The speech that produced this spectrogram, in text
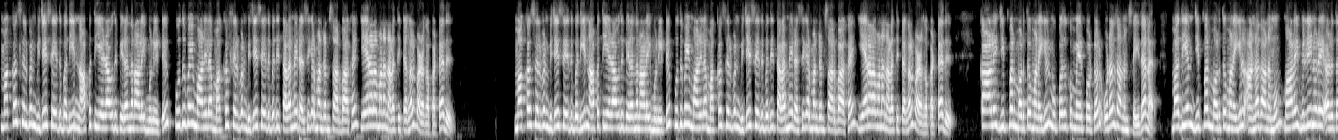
மக்கள் செல்வன் விஜய் சேதுபதியின் நாற்பத்தி ஏழாவது பிறந்த நாளை முன்னிட்டு புதுவை மாநில மக்கள் செல்வன் விஜய் சேதுபதி தலைமை ரசிகர் மன்றம் சார்பாக ஏராளமான நலத்திட்டங்கள் வழங்கப்பட்டது. மக்கள் செல்வன் விஜய் சேதுபதியின் நாற்பத்தி ஏழாவது பிறந்த நாளை முன்னிட்டு புதுவை மாநில மக்கள் செல்வன் விஜய் சேதுபதி தலைமை ரசிகர் மன்றம் சார்பாக ஏராளமான நலத்திட்டங்கள் வழங்கப்பட்டது. காலை ஜிப்மர் மருத்துவமனையில் முப்பதுக்கும் மேற்பட்டோர் உடல் தானம் செய்தனர். மதியம் ஜிப்மர் மருத்துவமனையில் அன்னதானமும் மாலை வில்லியனூரை அடுத்த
